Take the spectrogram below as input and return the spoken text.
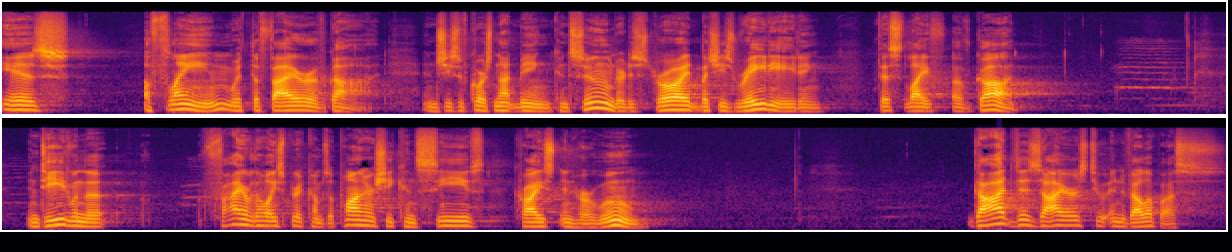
is aflame with the fire of God. And she's, of course, not being consumed or destroyed, but she's radiating this life of God. Indeed, when the fire of the Holy Spirit comes upon her, she conceives Christ in her womb. God desires to envelop us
